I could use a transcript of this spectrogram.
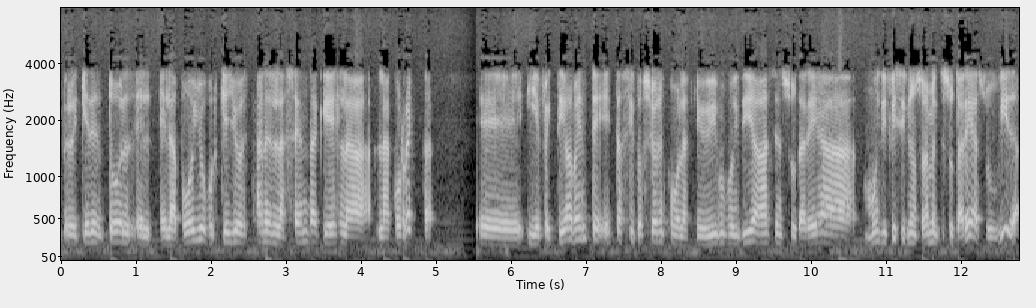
requieren todo el, el, apoyo porque ellos están en la senda que es la, la correcta. Eh, y efectivamente estas situaciones como las que vivimos hoy día hacen su tarea muy difícil, no solamente su tarea, su vida.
